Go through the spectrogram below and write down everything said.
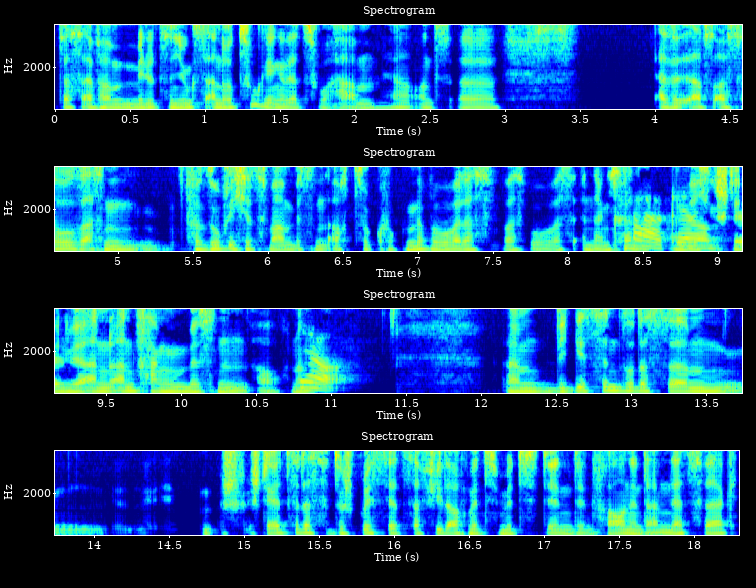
das einfach Mädels und Jungs andere Zugänge dazu haben, ja, und äh, also auf, auf so Sachen versuche ich jetzt mal ein bisschen auch zu gucken, ne, wo wir das, was, wo wir was ändern können. Stark, an welchen Stellen wir an, anfangen müssen auch. Ne? Ja. Ähm, wie ist denn so das, ähm, stellst du das, du sprichst jetzt da viel auch mit, mit den, den Frauen in deinem Netzwerk,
